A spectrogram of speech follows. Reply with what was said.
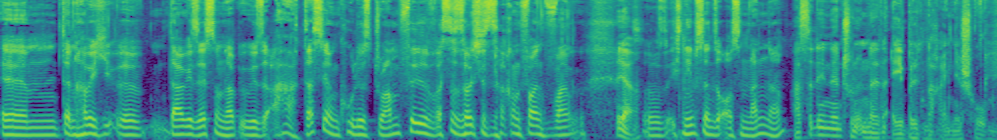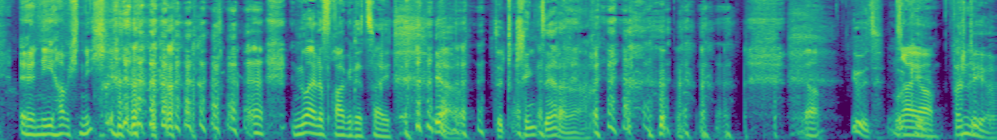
Ähm, dann habe ich äh, da gesessen und habe gesagt, ah, das ist ja ein cooles Drumfill, was du, solche Sachen fangen. Fang, Ja. so, ich nehme es dann so auseinander. Hast du den denn schon in dein Ableton reingeschoben? Äh, nee, habe ich nicht. Nur eine Frage der Zeit. Ja, das klingt sehr danach. Ja, Gut, okay, Naja. verstehe.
